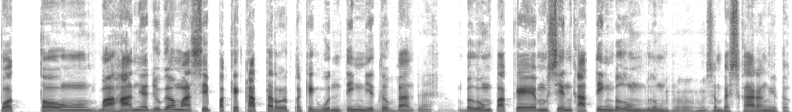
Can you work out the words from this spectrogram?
potong bahannya juga masih pakai cutter, pakai gunting gitu kan. Belum pakai mesin cutting, belum, belum sampai sekarang gitu.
